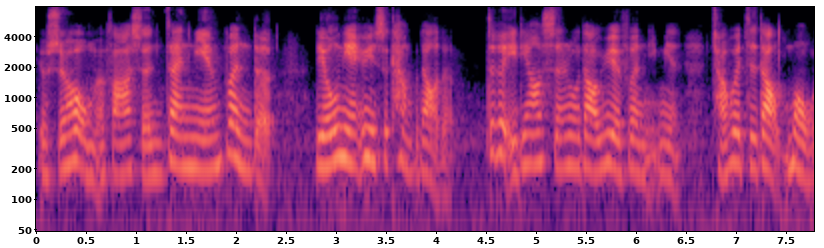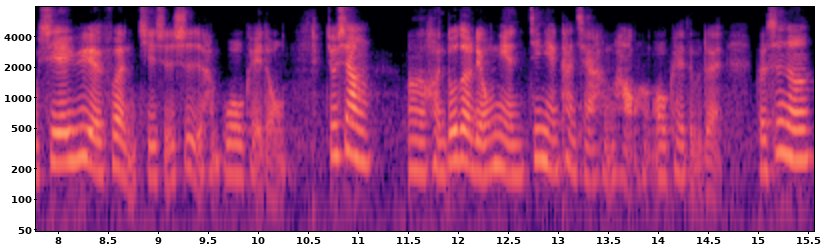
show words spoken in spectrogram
有时候我们发生在年份的流年运是看不到的，这个一定要深入到月份里面才会知道某些月份其实是很不 OK 的哦，就像。嗯，很多的流年，今年看起来很好，很 OK，对不对？可是呢，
